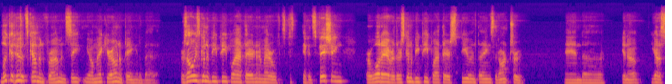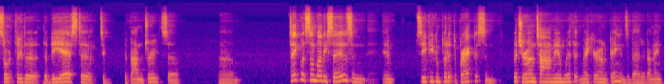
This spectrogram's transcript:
look at who it's coming from and see, you know, make your own opinion about it. There's always going to be people out there, no matter if it's, if it's fishing or whatever, there's going to be people out there spewing things that aren't true and uh, you know you got to sort through the the BS to to to find the truth. So um, take what somebody says and and see if you can put it to practice and put your own time in with it and make your own opinions about it. I mean,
